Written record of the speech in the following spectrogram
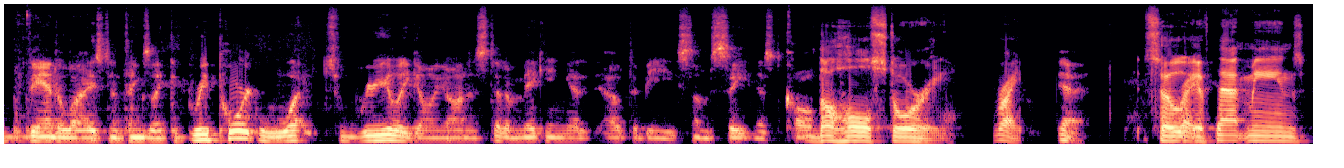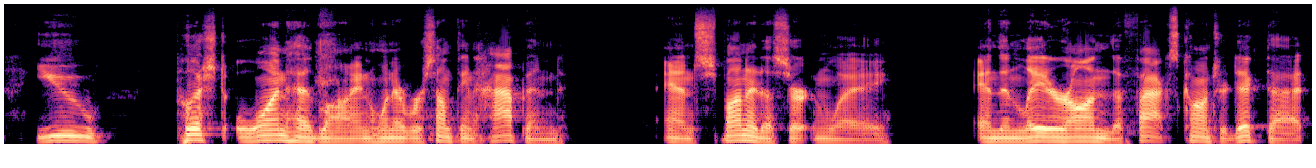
vandalized and things like that. Report what's really going on instead of making it out to be some Satanist cult. the whole story. Right. Yeah. So Right. if that means you pushed one headline whenever something happened and spun it a certain way, and then later on the facts contradict that,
